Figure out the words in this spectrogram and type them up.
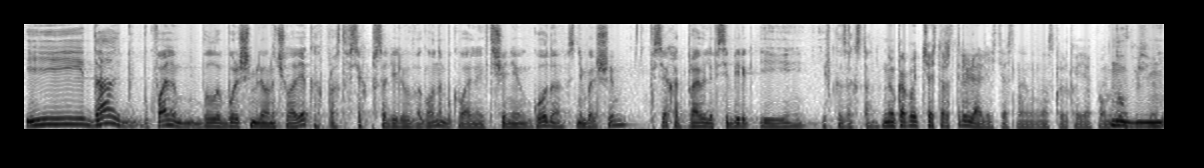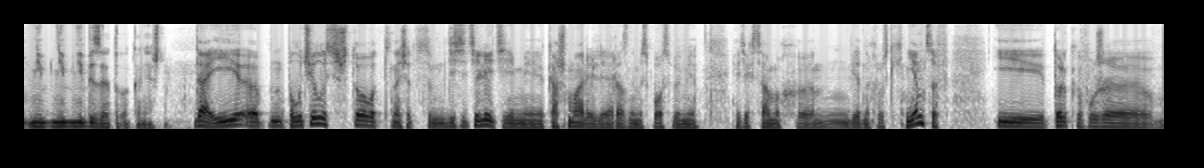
И да, буквально было больше миллиона человек, их просто всех посадили в вагоны, буквально и в течение года с небольшим. Всех отправили в Сибирь и, и в Казахстан. Ну, какую-то часть расстреляли, естественно, насколько я помню. Ну, не, не, не без этого, конечно. Да, и э, получилось, что вот, значит, десятилетиями кошмарили разными способами этих самых э, бедных русских немцев, и только уже в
